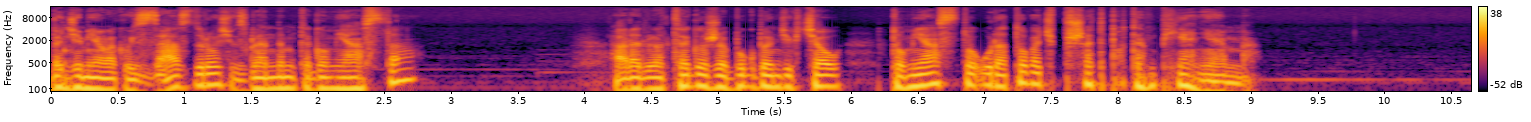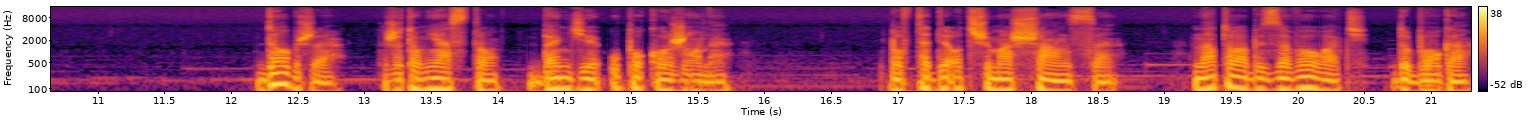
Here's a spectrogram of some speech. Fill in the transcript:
będzie miał jakąś zazdrość względem tego miasta, ale dlatego, że Bóg będzie chciał to miasto uratować przed potępieniem. Dobrze, że to miasto będzie upokorzone, bo wtedy otrzyma szansę na to, aby zawołać do Boga,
